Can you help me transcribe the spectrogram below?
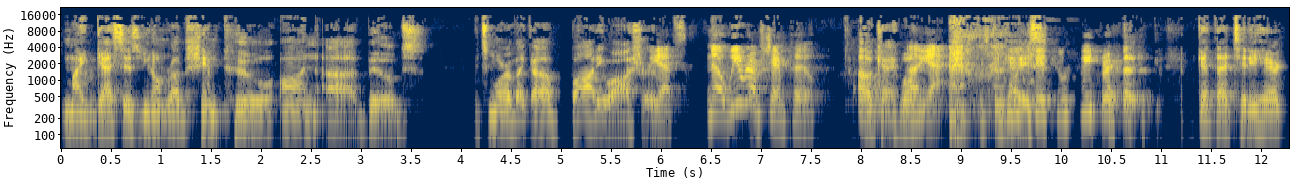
my guess is you don't rub shampoo on uh, boobs. It's more of like a body wash. Or, yes, no, we rub shampoo. Oh, okay. Well, Uh, yeah, just in case. we rub- get that titty hair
